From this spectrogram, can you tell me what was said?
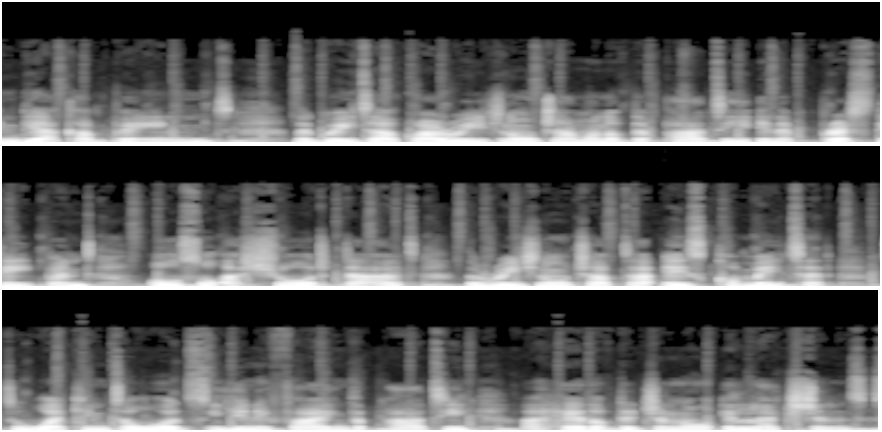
in their campaigns. The Greater Accra Regional Chairman of the party, in a press statement, statement also assured that the regional chapter is committed to working towards unifying the party ahead of the general elections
